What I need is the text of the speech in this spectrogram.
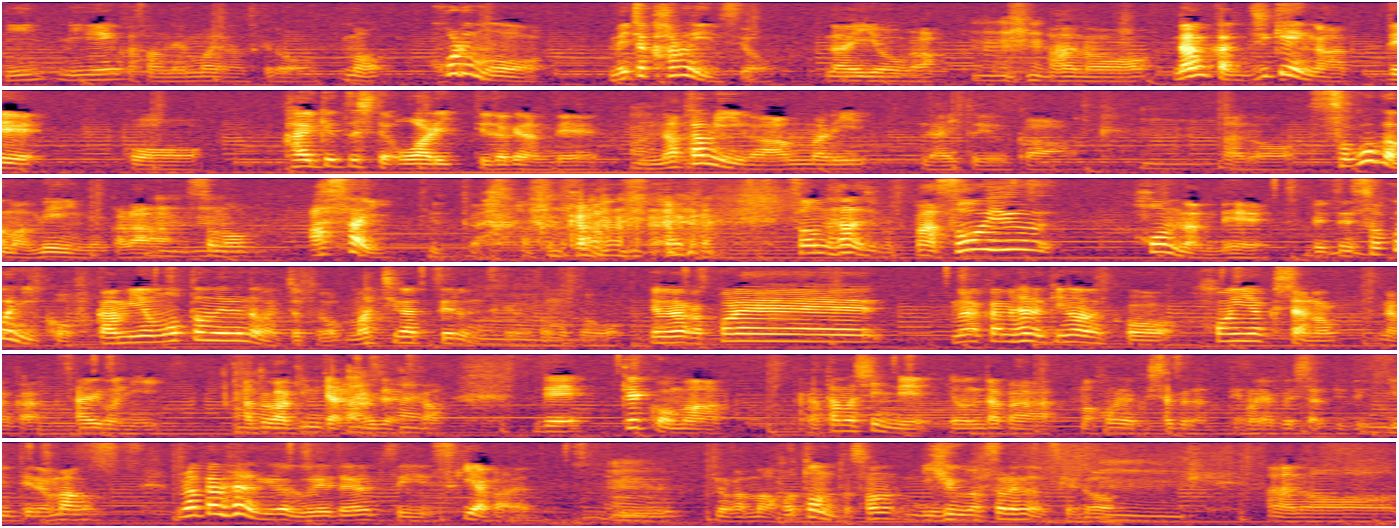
い。2, 2年か3年前なんですけど、まあ、これもめっちゃ軽いんですよ内容が。うん。あのなんか事件があってこう解決して終わりっていうだけなんで、はい。中身があんまりないというかうん。あのそこがまあメインだから、うんうん。その浅いって言ったらなんかそんな話もまあそういう本なんで別にそこにこう深みを求めるのがちょっと間違ってるんですけど、うん。そもそも。でもなんかこれ村上春樹のこう翻訳者のなんか最後に後書きみたいなのあるじゃないですか、はで結構まあ楽しんで読んだから、まあ、翻訳したくなって翻訳したって言ってるのは、まあ、村上春樹がグレートやつ好きやからっていうのが、まあ、ほとんどその理由はそれなんですけど、うん。あの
